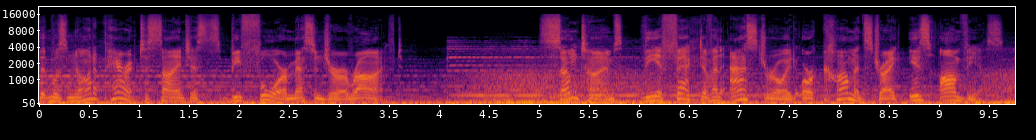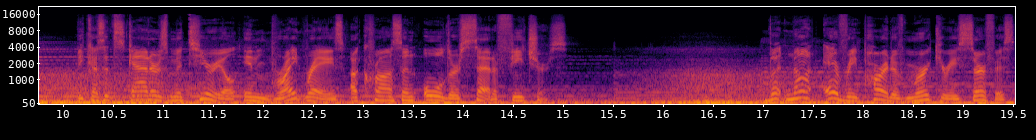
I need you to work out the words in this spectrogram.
that was not apparent to scientists before Messenger arrived. Sometimes, the effect of an asteroid or comet strike is obvious because it scatters material in bright rays across an older set of features. But not every part of Mercury's surface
